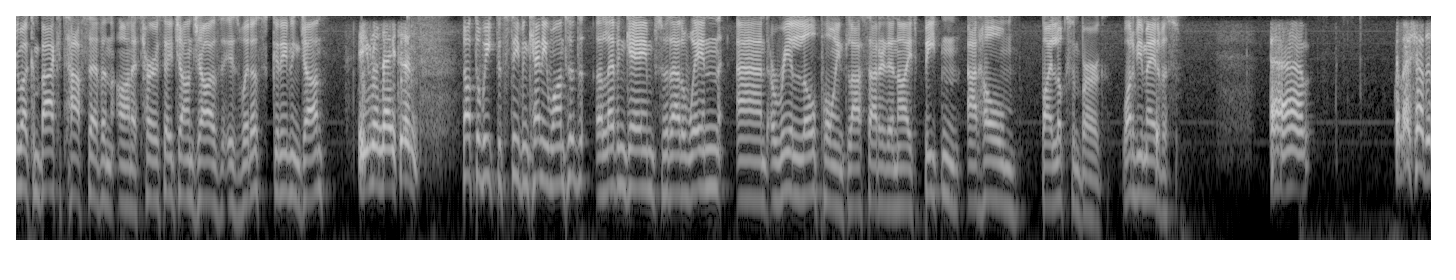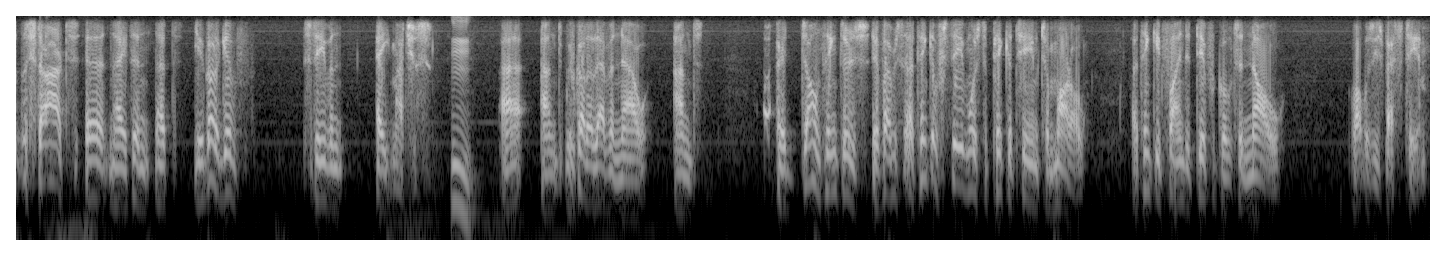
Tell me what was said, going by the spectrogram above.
You're welcome back. It's half seven on a Thursday. John Giles is with us. Good evening, John. Evening, Nathan. Not the week that Stephen Kenny wanted. 11 games without a win and a real low point last Saturday night, beaten at home by Luxembourg. What have you made of it? Um, well, I said at the start, uh, Nathan, that you've got to give Stephen eight matches. Mm. Uh, and we've got 11 now. And I don't think there's. If I was, I think if Stephen was to pick a team tomorrow, I think he'd find it difficult to know what was his best team,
